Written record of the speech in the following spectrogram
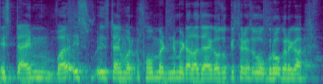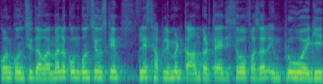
इस टाइम वर, इस इस टाइम वर्क फॉर्म में डाला जाएगा तो किस तरह से वो ग्रो करेगा कौन कौन सी दवा मतलब कौन कौन से उसके लिए सप्लीमेंट काम करते हैं जिससे वो फ़सल इंप्रूव होएगी।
